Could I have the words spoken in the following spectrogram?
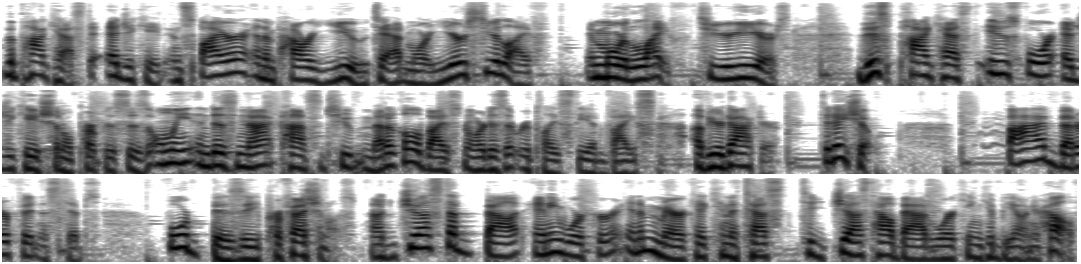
the podcast to educate, inspire, and empower you to add more years to your life and more life to your years. This podcast is for educational purposes only and does not constitute medical advice, nor does it replace the advice of your doctor. Today's show five better fitness tips for busy professionals. Now, just about any worker in America can attest to just how bad working can be on your health.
